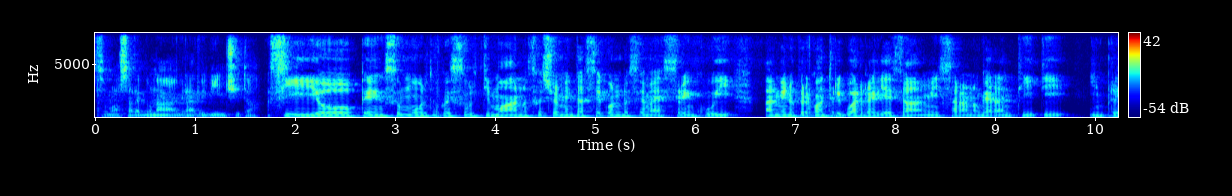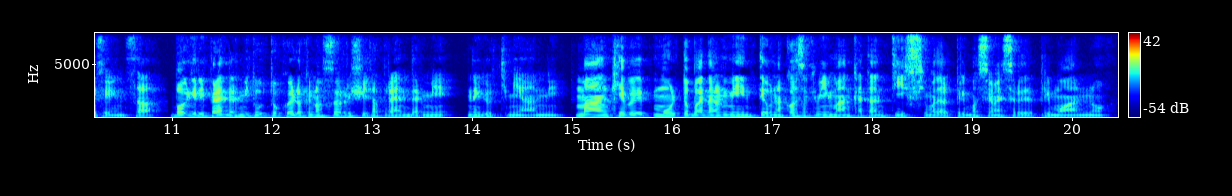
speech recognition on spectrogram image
insomma sarebbe una gran rivincita. Sì, io penso molto a quest'ultimo anno, specialmente al secondo semestre, in cui, almeno per quanto riguarda gli esami, saranno garantiti in presenza. Voglio riprendermi tutto quello che non sono riuscito a prendermi negli ultimi anni. Ma anche eh, molto banalmente, una cosa che mi manca tantissimo dal primo semestre del primo anno.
